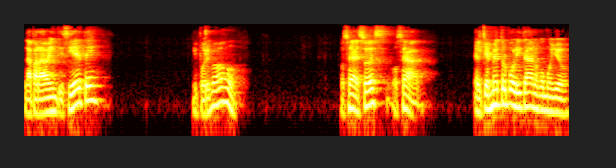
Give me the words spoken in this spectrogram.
la parada 27 y por ahí para abajo. O sea, eso es, o sea, el que es metropolitano como yo,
